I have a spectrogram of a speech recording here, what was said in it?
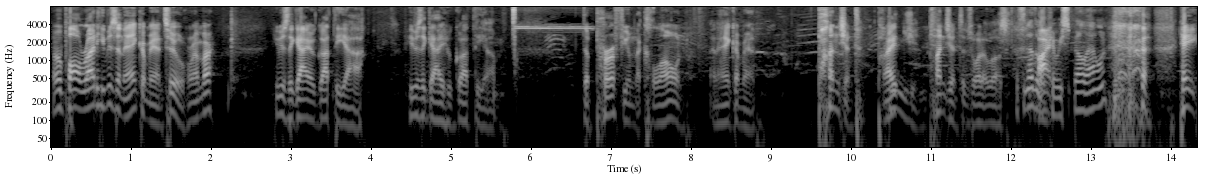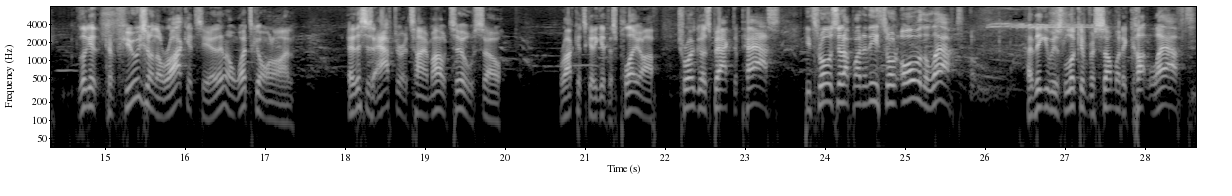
Remember Paul Rudd? He was in Anchorman too. Remember? He was the guy who got the. Uh, he was the guy who got the um, the perfume, the cologne, an Anchorman. Pungent, right? Pungent. Pungent is what it was. That's another All one. right. Can we spell that one? Hey, look at confusion on the Rockets here. They don't know what's going on. And this is after a timeout, too. So, Rockets got to get this playoff. Troy goes back to pass. He throws it up underneath, thrown over the left. I think he was looking for someone to cut left.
